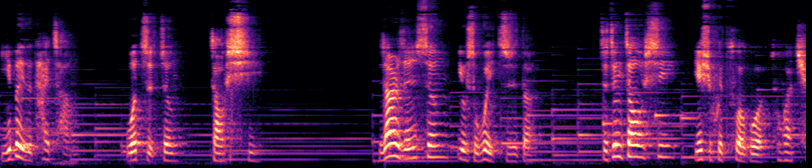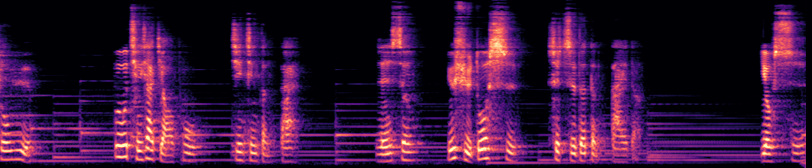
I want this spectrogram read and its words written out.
一辈子太长，我只争朝夕。然而人生又是未知的，只争朝夕，也许会错过春花秋月。不如停下脚步，静静等待。人生有许多事是值得等待，有时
